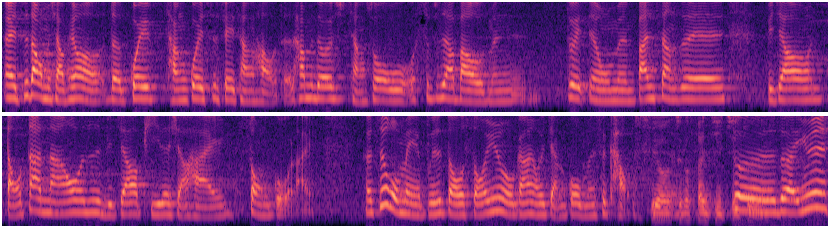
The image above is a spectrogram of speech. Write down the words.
哎，知道我们小朋友的规常规是非常好的，他们都想说，我是不是要把我们对我们班上这些比较捣蛋啊，或者是比较皮的小孩送过来？可是我们也不是都收，因为我刚刚有讲过，我们是考试，有这个分级制度。对对对，因为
